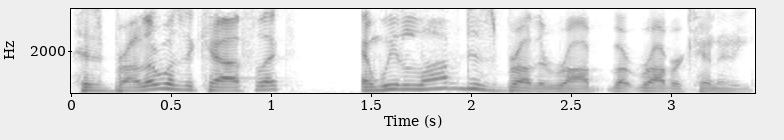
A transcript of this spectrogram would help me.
His brother was a Catholic, and we loved his brother, Rob, Robert Kennedy.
